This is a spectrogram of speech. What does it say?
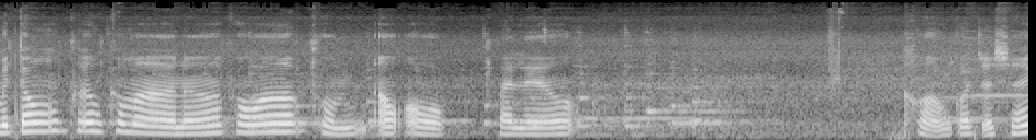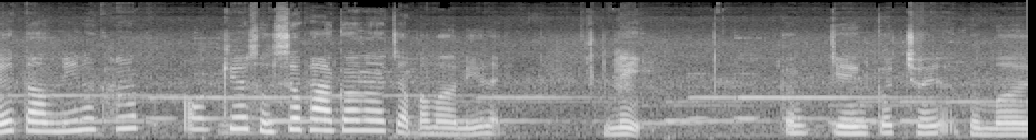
ไม่ต้องเพิ่มเข้ามานะ เพราะว่าผมเอาออกไปแล้ว ของก็จะใช้ตามนี้นะครับ โอเคส่วนเสื้อผ้าก็น่าจะประมาณนี้แหละนี่ กางเกงก็ใช้ประมาณ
